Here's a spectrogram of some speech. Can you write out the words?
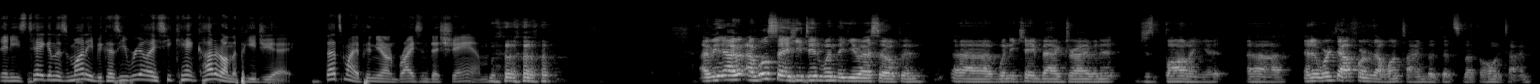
and he's taking this money because he realized he can't cut it on the PGA. That's my opinion on Bryson DeChambeau. I mean, I, I, will say he did win the U.S. Open uh, when he came back driving it, just bombing it, uh, and it worked out for him that one time. But that's about the only time.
